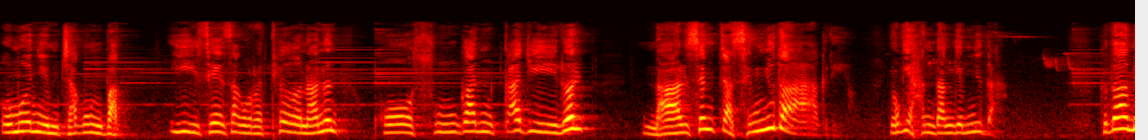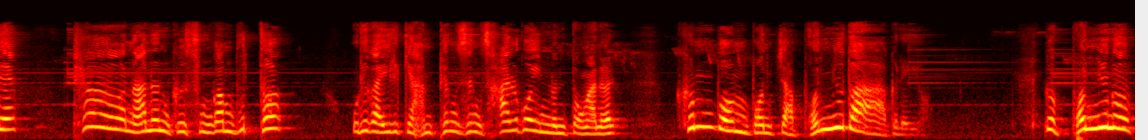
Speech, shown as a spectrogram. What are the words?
어머님 자궁 밖 이 세상으로 태어나는 그 순간까지를 날생자 생류다 그래요. 여기 한 단계입니다. 그 다음에 태어나는 그 순간부터 우리가 이렇게 한평생 살고 있는 동안을 근본 본자 본유다 그래요. 그 본유는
